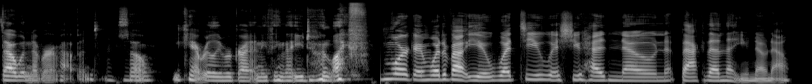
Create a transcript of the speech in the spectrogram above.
that would never have happened. Mm-hmm. So you can't really regret anything that you do in life. Morgan, what about you? What do you wish you had known back then that you know now?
